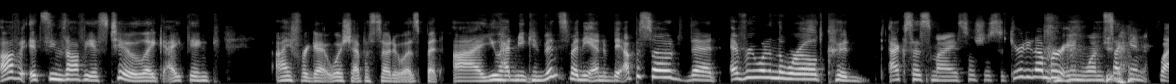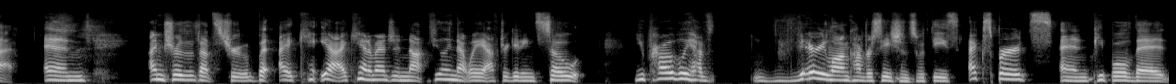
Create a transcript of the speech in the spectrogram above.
it seems obvious too. Like I think I forget which episode it was, but I you had me convinced by the end of the episode that everyone in the world could access my social security number in one yeah. second flat. And I'm sure that that's true, but I can't yeah, I can't imagine not feeling that way after getting so you probably have very long conversations with these experts and people that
